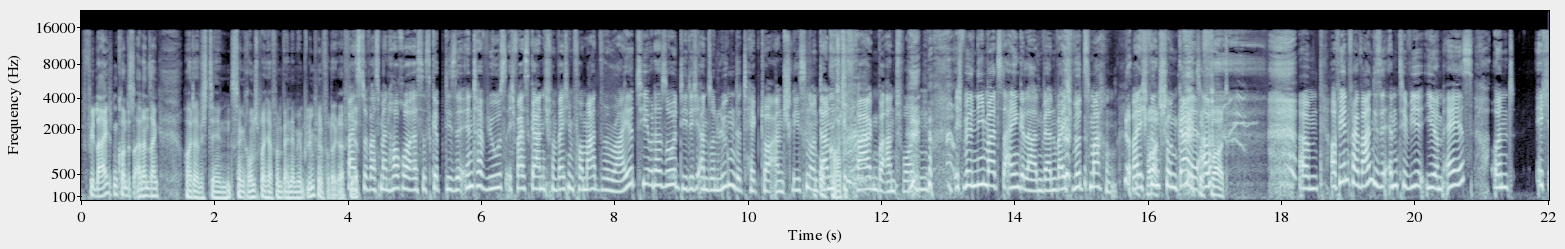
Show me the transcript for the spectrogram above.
vielleicht, und konnte es anderen sagen, heute habe ich den Synchronsprecher von Benjamin Blümchen fotografiert. Weißt du, was mein Horror ist? Es gibt diese Interviews, ich weiß gar nicht von welchem Format, Variety oder so, die dich an so einen Lügendetektor anschließen und dann Oh musst du. Fragen beantworten. Ich will niemals da eingeladen werden, weil ich würde es machen. weil ich finde es schon geil. Aber Sofort. ähm, auf jeden Fall waren diese MTV EMAs und ich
